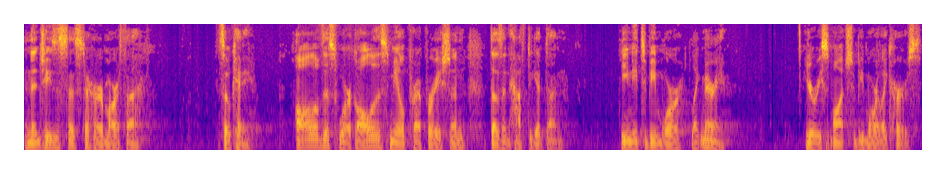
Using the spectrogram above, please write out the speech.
And then Jesus says to her, Martha, It's okay. All of this work, all of this meal preparation doesn't have to get done. You need to be more like Mary. Your response should be more like hers.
